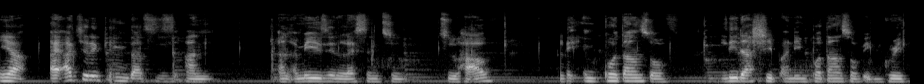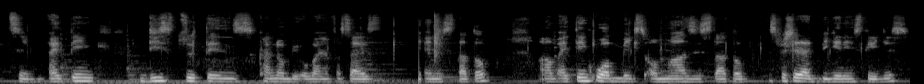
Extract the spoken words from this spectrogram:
yeah, I actually think that's an an amazing lesson to to have the importance of leadership and the importance of a great team. I think these two things cannot be overemphasized any startup. Um, I think what makes Omazi startup, especially at beginning stages,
